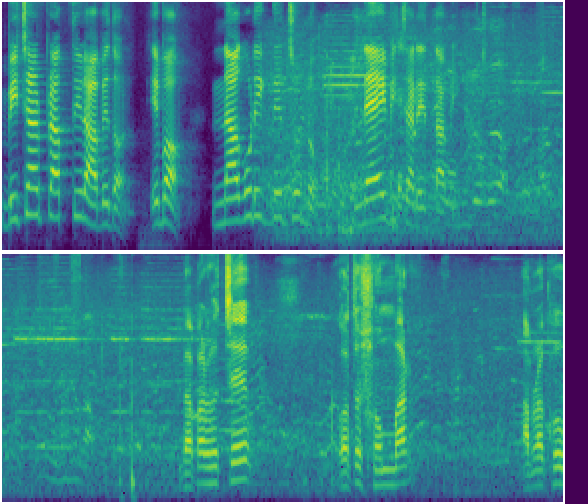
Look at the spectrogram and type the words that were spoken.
বিচার প্রাপ্তির আবেদন এবং নাগরিকদের জন্য ন্যায় বিচারের দাবি। ব্যাপার হচ্ছে, গত সোমবার আমরা খুব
